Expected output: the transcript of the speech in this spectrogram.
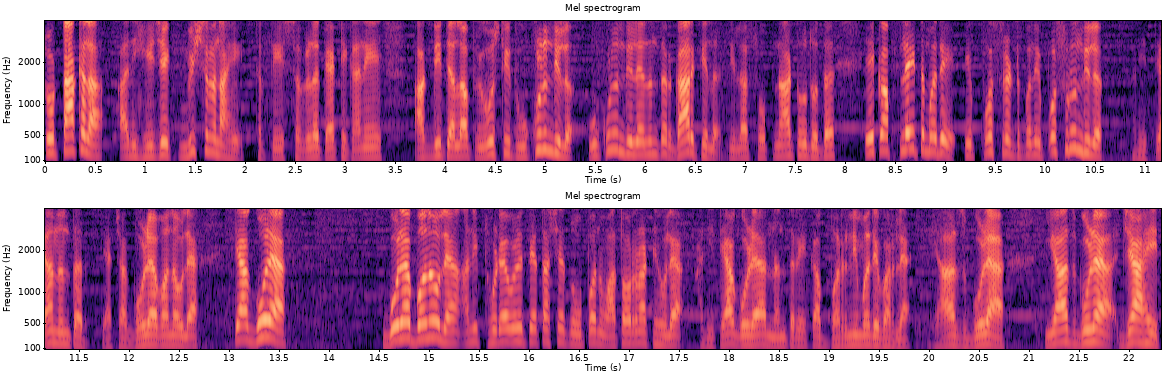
तो टाकला आणि हे जे एक मिश्रण आहे तर ते सगळं त्या ठिकाणी अगदी त्याला व्यवस्थित उकळून दिलं. उकळून दिल्यानंतर गार केलं. तिला स्वप्न आठवत होतं एका प्लेटमध्ये ते पसरटपणे पसरून दिलं आणि त्यानंतर त्याच्या गोळ्या बनवल्या. त्या गोळ्या गोळ्या बनवल्या आणि थोड्या वेळ त्या तशाच ओपन वातावरणात ठेवल्या आणि त्या गोळ्या नंतर एका बरणीमध्ये भरल्या. ह्याच गोळ्या याच गोळ्या ज्या आहेत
